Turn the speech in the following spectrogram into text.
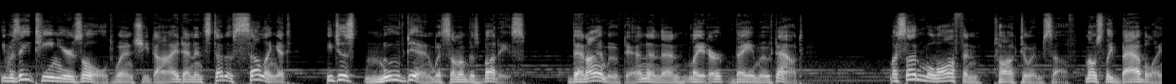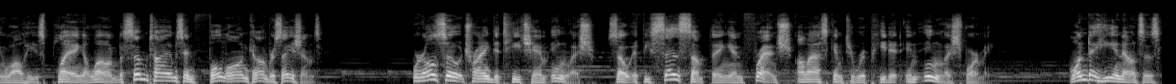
He was 18 years old when she died, and instead of selling it, He just moved in with some of his buddies. Then I moved in, and then later they moved out. My son will often talk to himself, mostly babbling while he's playing alone, but sometimes in full-on conversations. We're also trying to teach him English, so if he says something in French, I'll ask him to repeat it in English for me. One day he announces,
